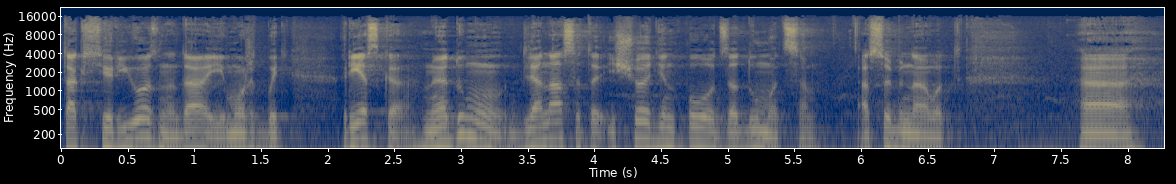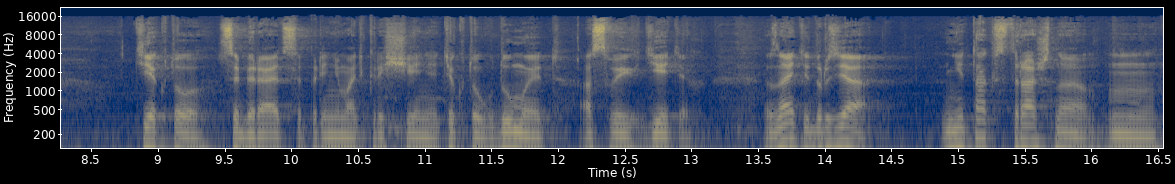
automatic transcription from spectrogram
так серьезно, да, и, может быть, резко, но я думаю, для нас это еще один повод задуматься, особенно вот э, те, кто собирается принимать крещение, те, кто думает о своих детях. Знаете, друзья, не так страшно м,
